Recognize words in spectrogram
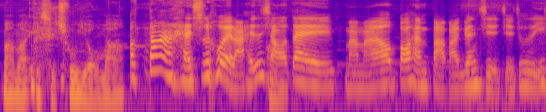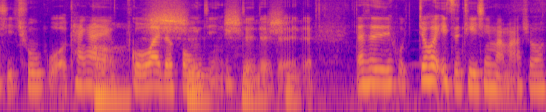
妈妈一起出游吗？哦，当然还是会啦，还是想要带妈妈，然后包含爸爸跟姐姐，就是一起出国看看国外的风景。对对对对。但是就会一直提醒妈妈说，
